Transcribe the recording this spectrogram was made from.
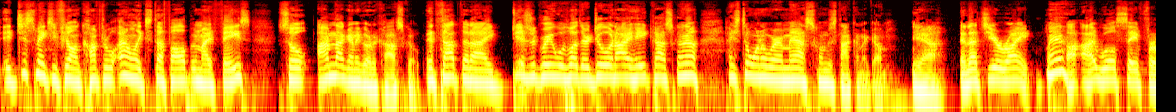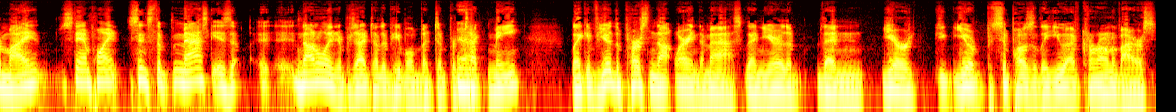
it just makes you feel uncomfortable. I don't like stuff all up in my face, so I'm not going to go to Costco. It's not that I disagree with what they're doing. I hate Costco. No, I just don't want to wear a mask. So I'm just not going to go. Yeah. And that's your right. Yeah. I, I will say, from my standpoint, since the mask is uh, not only to protect other people, but to protect me. Like if you're the person not wearing the mask, then you're the then you're you're supposedly you have coronavirus.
